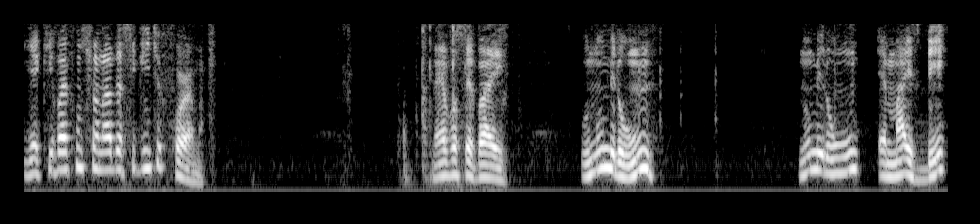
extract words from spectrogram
E aqui vai funcionar da seguinte forma. Né, você vai... O número 1... Número 1 é mais B,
